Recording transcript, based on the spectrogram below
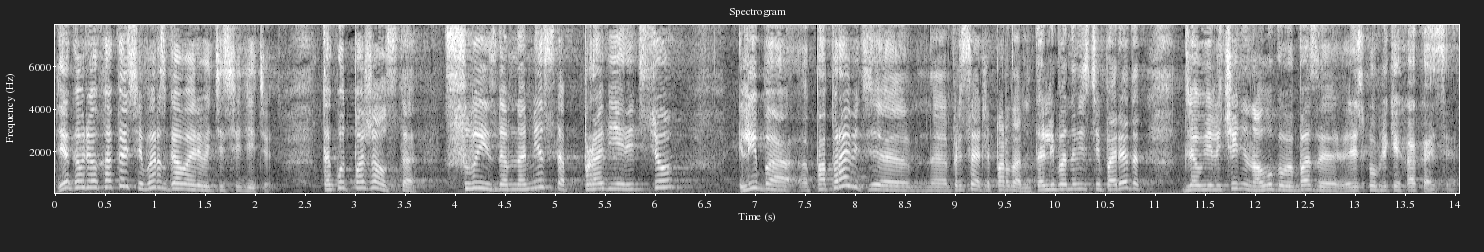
Я говорю о Хакасии, вы разговариваете, сидите. Так вот, пожалуйста, с выездом на место проверить все, либо э, поправить э, э, председателя парламента, либо навести порядок для увеличения налоговой базы Республики Хакасия.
